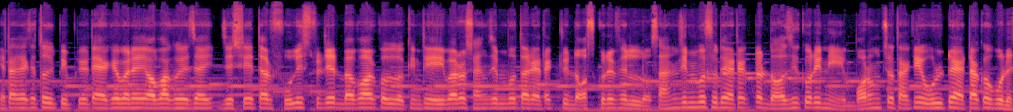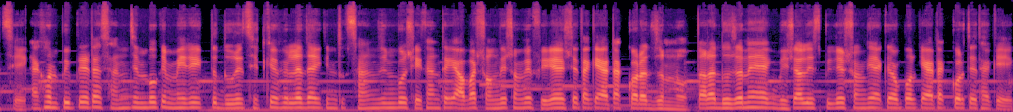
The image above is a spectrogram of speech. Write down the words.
এটা দেখে তো ওই পিঁপড়েটা একেবারে অবাক হয়ে যায় যে সে তার ফুল স্পিডের ব্যবহার করল। কিন্তু এইবারও সাংজিনবো তার অ্যাটাকটি ডজ করে ফেলল। সাংজিনবো শুধু অ্যাটাকটা ডজই করেনি, বরঞ্চ তাকে উল্টো অ্যাটাকও করেছে। এখন পিঁপড়েটা সাংজিনবোকে মেরে একটু দূরে ছিটকে ফেলে দেয়। কিন্তু সাংজিনবো সেখান থেকে আবার সঙ্গে সঙ্গে ফিরে এসে তাকে অ্যাটাক করার জন্য। তারা দুজনে এক বিশাল স্পিডের সঙ্গে একে অপরকে অ্যাটাক করতে থাকে।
